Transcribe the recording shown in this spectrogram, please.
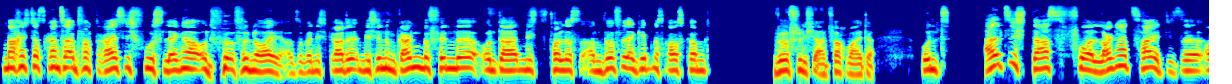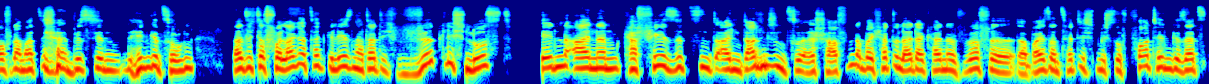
mache ich das Ganze einfach 30 Fuß länger und würfel neu. Also wenn ich gerade mich in einem Gang befinde und da nichts Tolles an Würfelergebnis rauskommt, würfel ich einfach weiter. Und als ich das vor langer Zeit, diese Aufnahme hat sich ein bisschen hingezogen, als ich das vor langer Zeit gelesen hatte, hatte ich wirklich Lust, in einem Café sitzend einen Dungeon zu erschaffen. Aber ich hatte leider keine Würfel dabei, sonst hätte ich mich sofort hingesetzt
